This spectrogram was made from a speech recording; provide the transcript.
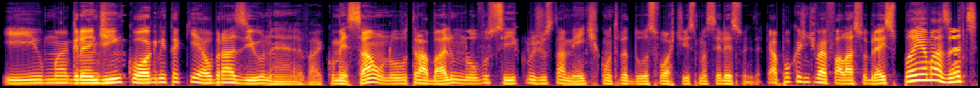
e uma grande incógnita que é o Brasil, né? Vai começar um novo trabalho, um novo ciclo justamente contra duas fortíssimas seleções. Daqui a pouco a gente vai falar sobre a Espanha, mas antes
